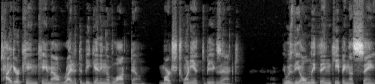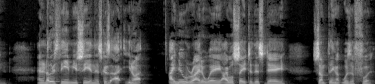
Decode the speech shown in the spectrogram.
Tiger King came out right at the beginning of lockdown, March 20th to be exact. It was the only thing keeping us sane. And another theme you see in this, because I, you know, I, I knew right away, I will say to this day, something was afoot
